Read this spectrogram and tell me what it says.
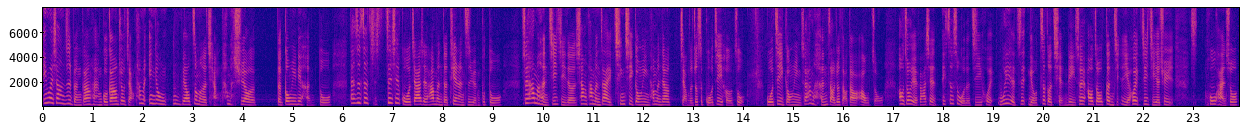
因为像日本、刚韩国刚刚就讲，他们应用目标这么的强，他们需要的的供应链很多，但是这这些国家其实他们的天然资源不多。所以他们很积极的，像他们在氢气供应，他们要讲的就是国际合作、国际供应，所以他们很早就找到澳洲，澳洲也发现，哎、欸，这是我的机会，我也是有这个潜力，所以澳洲更积也会积极的去呼喊说，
